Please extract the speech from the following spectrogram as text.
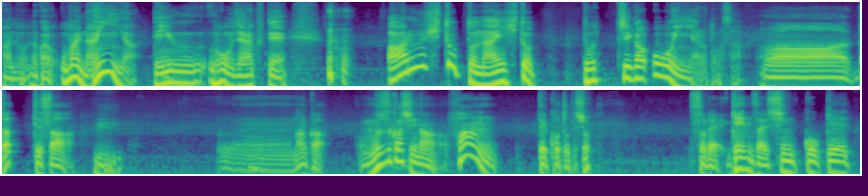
あのだからお前ないんやっていう方じゃなくて ある人とない人どっちが多いんやろとかさん。わーだってさ、うんうーん、なんか、難しいな。ファンってことでしょ？それ、現在進行形って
